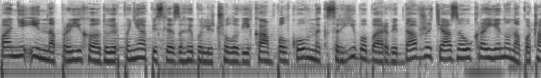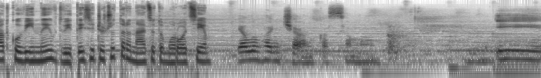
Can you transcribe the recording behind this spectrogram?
Пані Інна приїхала до Ірпеня після загибелі чоловіка. Полковник Сергій Бобер віддав життя за Україну на початку війни в 2014 році. Я луганчанка сама. І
